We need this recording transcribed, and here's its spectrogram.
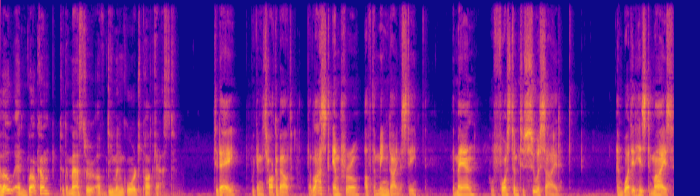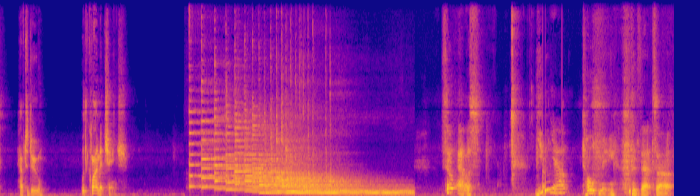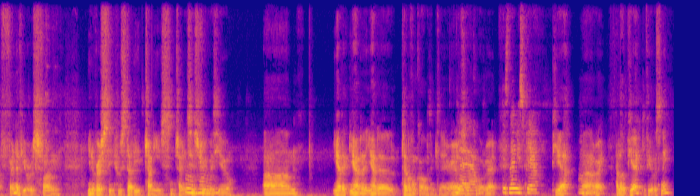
Hello and welcome to the Master of Demon Gorge podcast. Today, we're going to talk about the last emperor of the Ming Dynasty, the man who forced him to suicide, and what did his demise have to do with climate change? So, Alice, you Yeah. told me that uh, a friend of yours from university who studied Chinese and Chinese history with you, um, you had a you had a you had a telephone call with him today, right? Yeah, yeah. call, right? His name is Pierre. Pierre. All right. Hello, Pierre, if you're listening.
